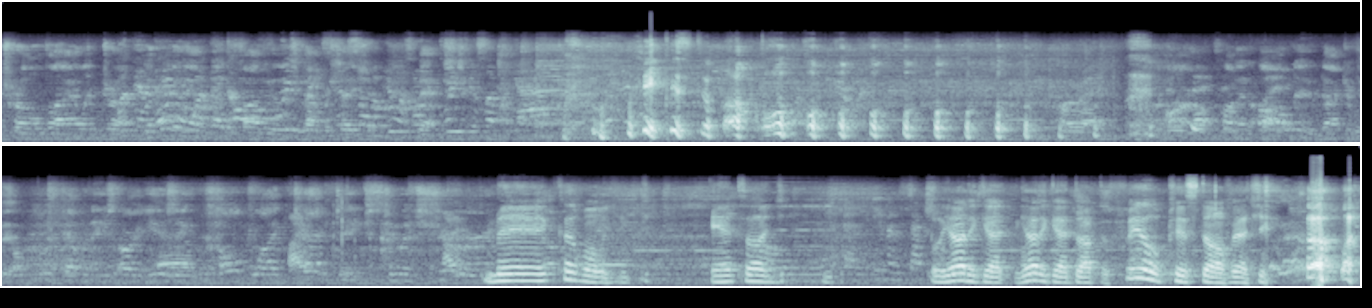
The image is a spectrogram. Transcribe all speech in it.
control, violent drunk. But we're going to have another father in this conversation next. Pissed off. On an all-new Dr. Phil, companies are using cult-like tactics to ensure. Man, come on, Anton. Well, y'all done got y'all done got Dr. Phil pissed off at you.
